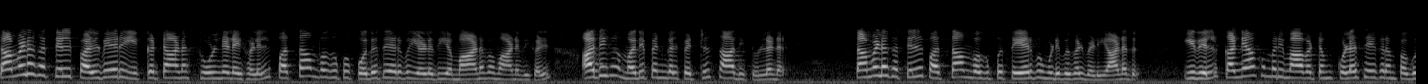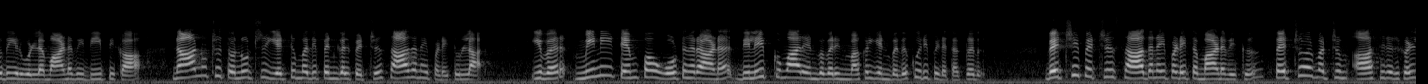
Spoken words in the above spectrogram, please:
தமிழகத்தில் பல்வேறு இக்கட்டான சூழ்நிலைகளில் பத்தாம் வகுப்பு பொதுத் தேர்வு எழுதிய மாணவ மாணவிகள் அதிக மதிப்பெண்கள் பெற்று சாதித்துள்ளனர். தமிழகத்தில் பத்தாம் வகுப்பு தேர்வு முடிவுகள் வெளியானது. இதில் கன்னியாகுமரி மாவட்டம் குலசேகரம் பகுதியில் உள்ள மாணவி தீபிகா நானூற்று தொன்னூற்றி எட்டு மதிப்பெண்கள் பெற்று சாதனை படைத்துள்ளார். இவர் மினி டெம்போ ஓட்டுநரான திலீப் குமார் என்பவரின் மகள் என்பது குறிப்பிடத்தக்கது. வெற்றி பெற்று சாதனை படைத்த மாணவிக்கு பெற்றோர் மற்றும் ஆசிரியர்கள்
